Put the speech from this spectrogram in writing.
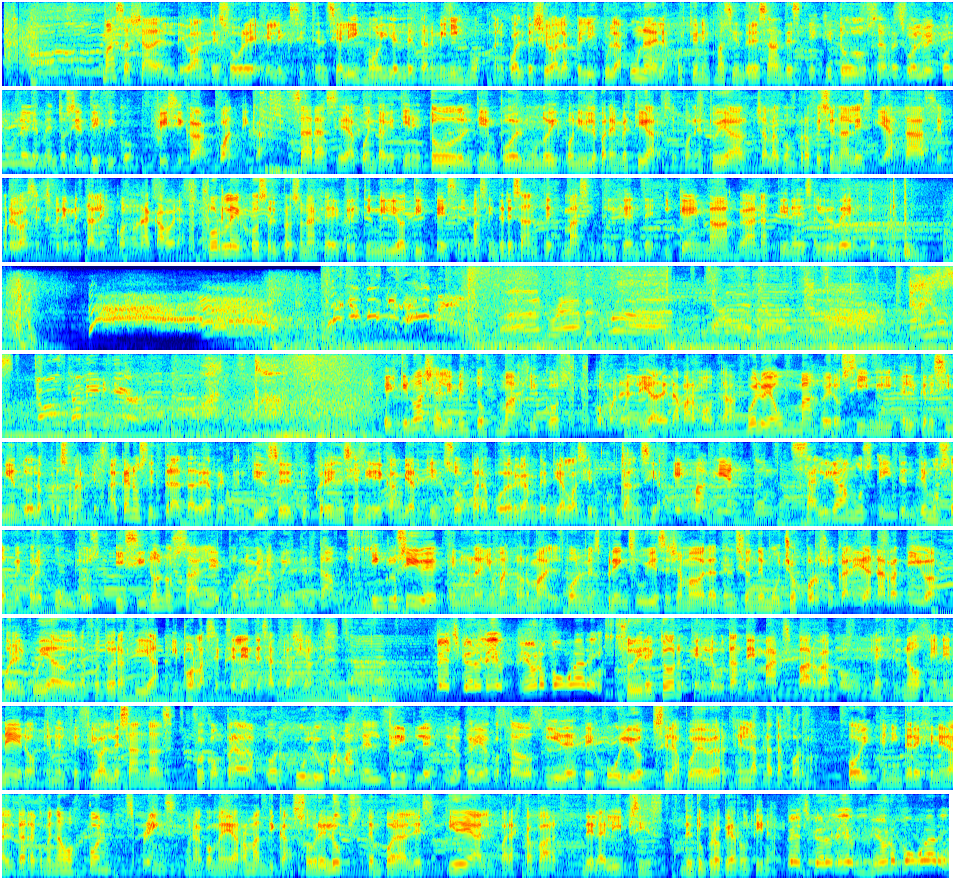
Más allá del debate sobre el existencialismo y el determinismo al cual te lleva la película, una de las cuestiones más interesantes es que todo se resuelve con un elemento científico, física cuántica. Sara se da cuenta que tiene todo el tiempo del mundo disponible para investigar, se pone a estudiar, charla con profesionales y hasta hace pruebas experimentales con una cabra. Por lejos, el personaje de Christine Milioti es el más interesante, más inteligente y que más ganas tiene de salir de esto. El que no haya elementos mágicos, como en el Día de la Marmota, vuelve aún más verosímil el crecimiento de los personajes. Acá no se trata de arrepentirse de tus creencias ni de cambiar quién sos para poder gambetear la circunstancia. Es más bien un salgamos e intentemos ser mejores juntos y si no nos sale, por lo menos lo intentamos. Inclusive, en un año más normal, Palm Springs hubiese llamado la atención de muchos por su calidad narrativa, por el cuidado de la fotografía y por las excelentes actuaciones. It's gonna be a beautiful wedding. Su director, el debutante Max Barbacow, la estrenó en enero en el Festival de Sundance, fue comprada por Hulu por más del triple de lo que había costado y desde julio se la puede ver en la plataforma. Hoy en Interés General te recomendamos Palm Springs, una comedia romántica sobre loops temporales, ideal para escapar de la elipsis de tu propia rutina. It's gonna be a beautiful wedding.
